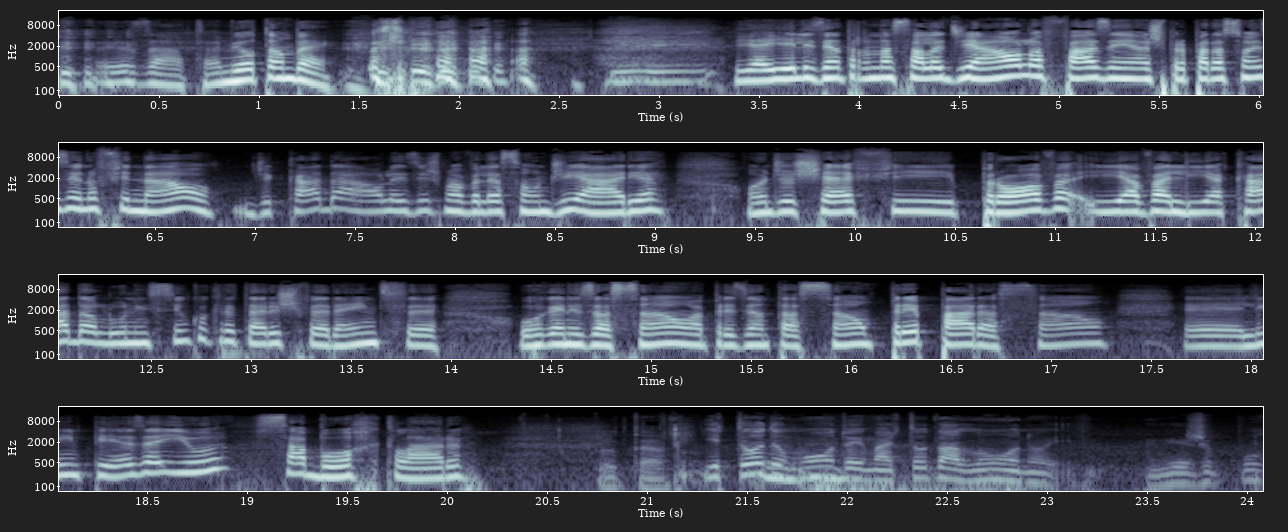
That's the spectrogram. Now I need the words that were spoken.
Exato, é meu também. e... e... aí eles entram na sala de aula, fazem as preparações e no final de cada aula existe uma avaliação diária, onde o chefe prova e avalia cada aluno em cinco critérios diferentes: é, organização, apresentação, preparação, é, limpeza e o sabor, claro. Total. E todo mundo, todo aluno, vejo por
